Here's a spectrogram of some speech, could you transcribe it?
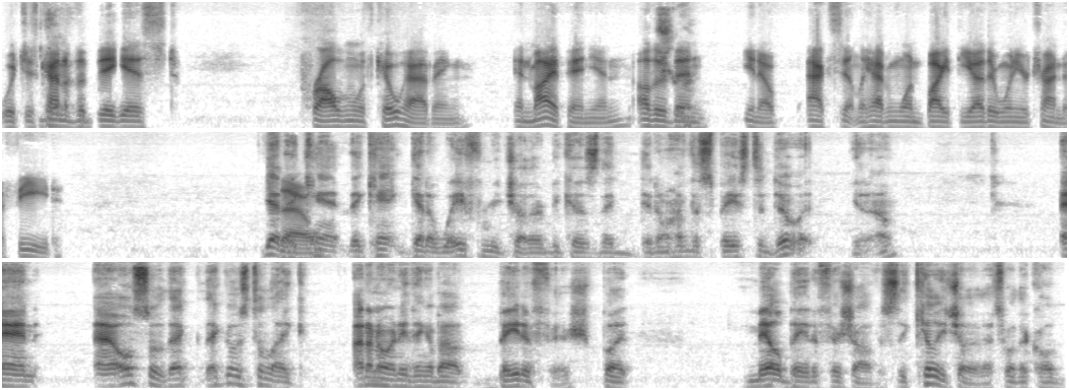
which is kind Yeah. of the biggest problem with cohabbing in my opinion, other Sure. than, you know, accidentally having one bite the other when you're trying to feed. Yeah, So- they can't they can't get away from each other because they, they don't have the space to do it, you know. And I also that that goes to like I don't know anything about betta fish, but male betta fish obviously kill each other. That's why they're called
